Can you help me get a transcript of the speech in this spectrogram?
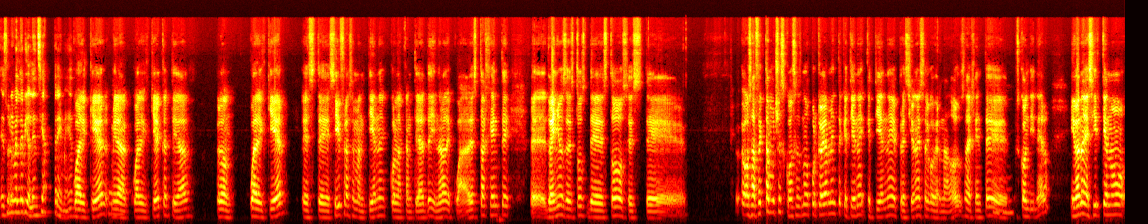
es un nivel de violencia tremendo. Cualquier, mira, cualquier cantidad, perdón, cualquier este, cifra se mantiene con la cantidad de dinero adecuada. Esta gente, eh, dueños de estos, de estos, este, o sea, afecta muchas cosas, ¿no? Porque obviamente que tiene, que tiene presiones el gobernador, o sea, de gente pues, con dinero, y van a decir que no,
